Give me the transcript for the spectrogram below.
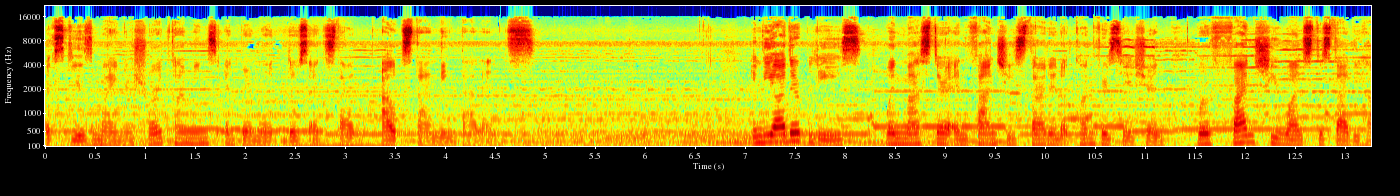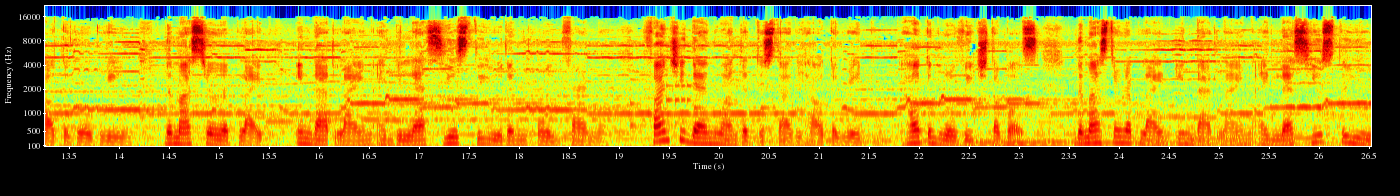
Excuse minor shortcomings and promote those outstanding talents. In the other place, when Master and Fanchi started a conversation where Fanchi wants to study how to grow green, the Master replied, In that line, I'd be less used to you than an old farmer. Fanchi then wanted to study how to grow, how to grow vegetables. The Master replied, In that line, I'd less used to you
